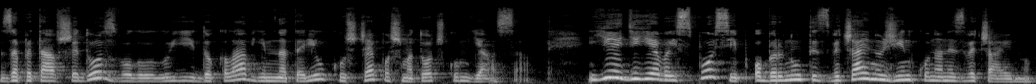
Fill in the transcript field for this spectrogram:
Запитавши дозволу, Луї доклав їм на тарілку ще по шматочку м'яса. Є дієвий спосіб обернути звичайну жінку на незвичайну,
